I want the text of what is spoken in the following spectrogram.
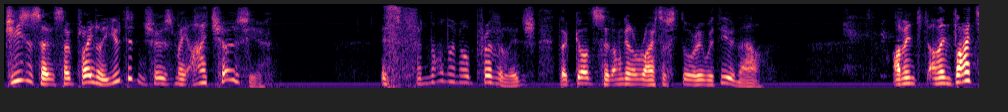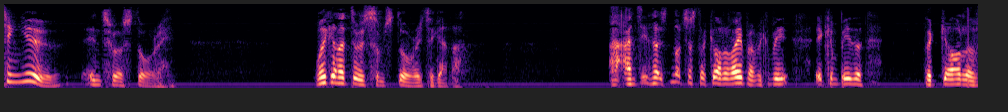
Jesus said it so plainly, you didn't choose me, I chose you. This phenomenal privilege that God said, I'm going to write a story with you now. I'm, in, I'm inviting you into a story. We're going to do some story together. And you know, it's not just the God of Abraham. It can be, it can be the, the God of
